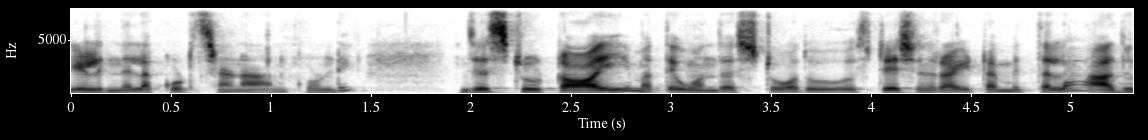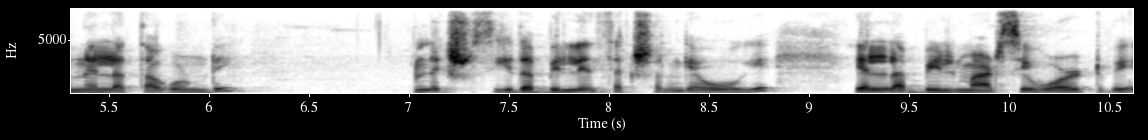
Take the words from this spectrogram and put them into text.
ಕೇಳಿದ್ನೆಲ್ಲ ಕೊಡಿಸೋಣ ಅಂದ್ಕೊಂಡು ಜಸ್ಟು ಟಾಯ್ ಮತ್ತು ಒಂದಷ್ಟು ಅದು ಸ್ಟೇಷನರಿ ಐಟಮ್ ಇತ್ತಲ್ಲ, ಅದನ್ನೆಲ್ಲ ತಗೊಂಡು ನೆಕ್ಸ್ಟ್ ಸೀದಾ ಬಿಲ್ಲಿನ ಸೆಕ್ಷನ್ಗೆ ಹೋಗಿ ಎಲ್ಲ ಬಿಲ್ ಮಾಡಿಸಿ ಹೊರಟ್ವಿ.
